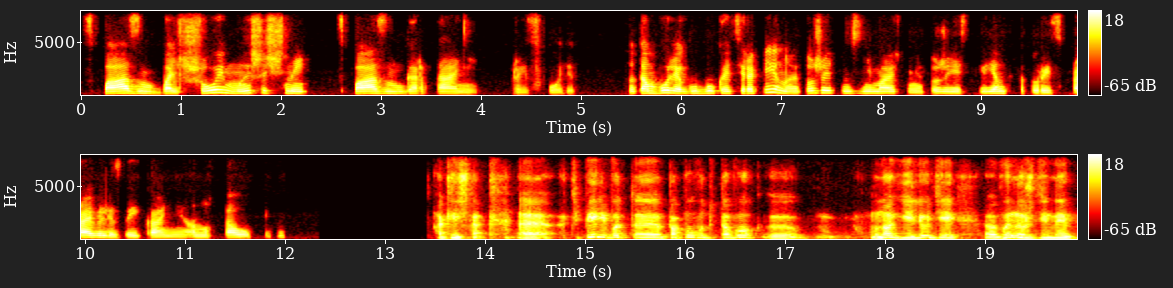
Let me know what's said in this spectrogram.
спазм, большой мышечный спазм гортани происходит. Но там более глубокая терапия, но я тоже этим занимаюсь. У меня тоже есть клиенты, которые исправили заикание, оно стало уходить. Отлично. Э, теперь вот э, по поводу того, э, многие люди вынуждены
